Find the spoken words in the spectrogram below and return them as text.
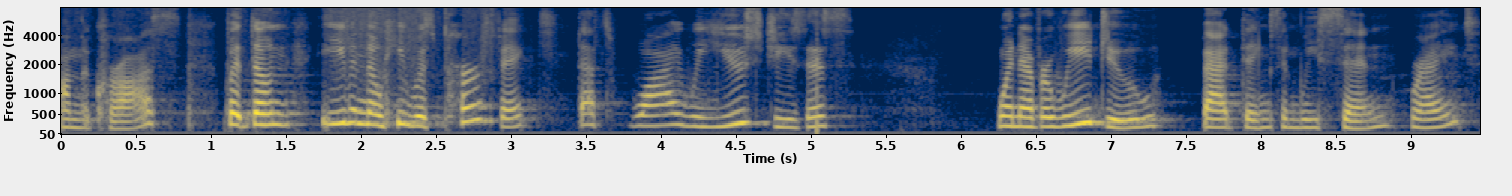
on the cross. But then, even though he was perfect, that's why we use Jesus whenever we do bad things and we sin, right?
